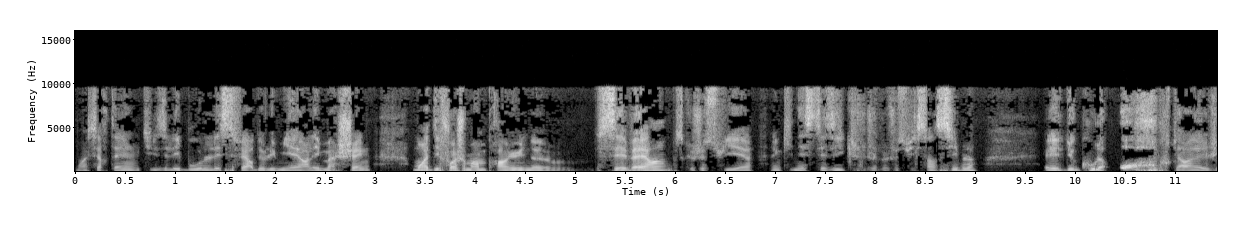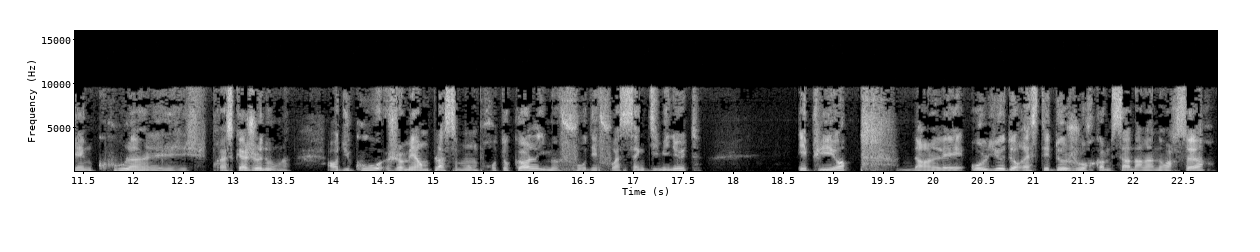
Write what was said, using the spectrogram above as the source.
Moi, certains utilisent les boules, les sphères de lumière, les machins. Moi, des fois, je m'en prends une euh, sévère parce que je suis un kinesthésique, je, suis sensible. Et du coup, là, oh, j'ai un coup là, je suis presque à genoux. Alors du coup, je mets en place mon protocole. Il me faut des fois 5-10 minutes. Et puis hop, dans les, au lieu de rester deux jours comme ça dans la noirceur,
